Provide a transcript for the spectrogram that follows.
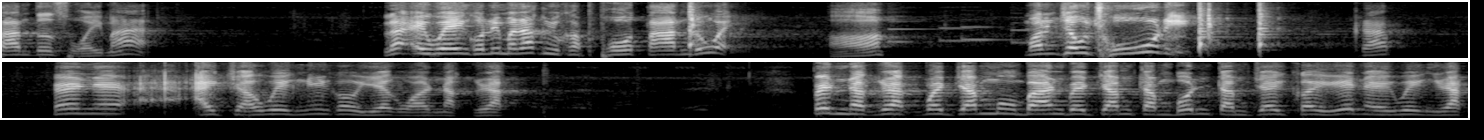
ตานตัวสวยมาก และไอเวงคนนี้มารักอยู่กับโพตานด้วยอ๋อมันเจ้าชู้นี่ครับไอเนี่ยไอ้เจ้าเวงนี่ก็เรียกว่านักรัก เป็นนักรักประจำหมู่บ้านประจำตำบลตำใจเคยเห็นไอ้เวงรัก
